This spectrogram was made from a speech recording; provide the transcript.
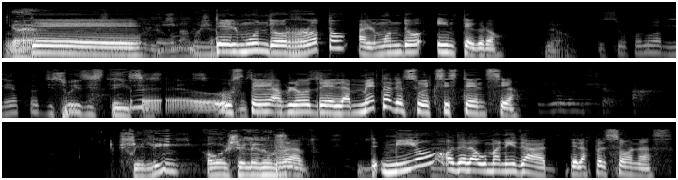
de, del mundo roto al mundo íntegro. Usted eh, habló de la meta de su existencia. ¿Mío o de la humanidad, de las personas?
